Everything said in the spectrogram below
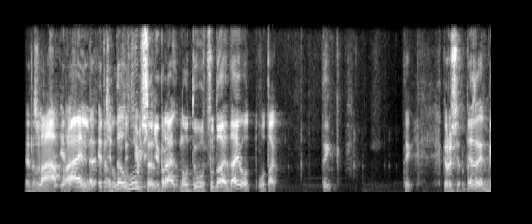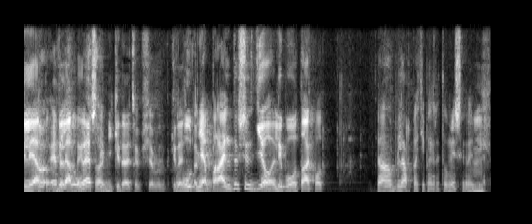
Это же Да, лучше- это- правильно. Это, Это, лучше, чем не лучше, кинуть. правильно. Но ты вот сюда дай, вот, вот так. Тык. Тык. Короче, Это же бильярд. ну, это бильярд же играешь, лучше, так? не кидать вообще. вот кидать Лу- вот Не, правильно ты все сделал. Либо вот так вот. Тебе надо в бильярд пойти поиграть. Ты умеешь играть бильярд?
